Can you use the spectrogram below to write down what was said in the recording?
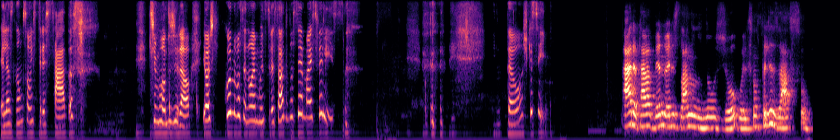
elas não são estressadas de modo geral. Eu acho que quando você não é muito estressado, você é mais feliz. então, acho que sim. Cara, eu tava vendo eles lá no, no jogo, eles são felizaço.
